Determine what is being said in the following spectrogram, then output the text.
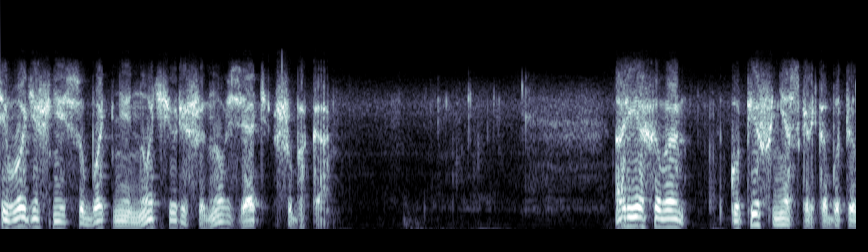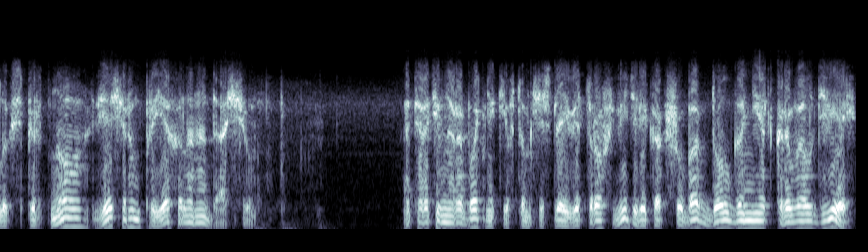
сегодняшней субботней ночью решено взять Шубака. Орехова, купив несколько бутылок спиртного, вечером приехала на дачу. Оперативные работники, в том числе и Ветров, видели, как Шубак долго не открывал дверь,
